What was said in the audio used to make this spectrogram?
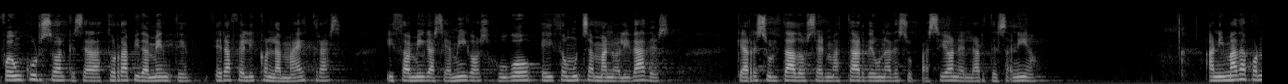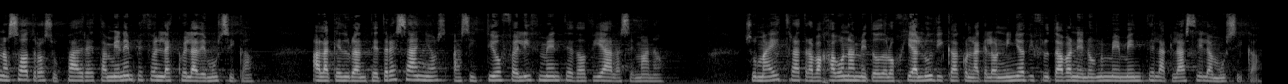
fue un curso al que se adaptó rápidamente, era feliz con las maestras, hizo amigas y amigos, jugó e hizo muchas manualidades, que ha resultado ser más tarde una de sus pasiones, la artesanía. Animada por nosotros, sus padres, también empezó en la escuela de música, a la que durante tres años asistió felizmente dos días a la semana. Su maestra trabajaba una metodología lúdica con la que los niños disfrutaban enormemente la clase y la música.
